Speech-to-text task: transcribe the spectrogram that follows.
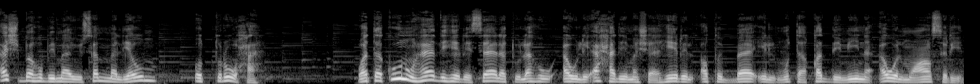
أشبه بما يسمى اليوم أطروحة. وتكون هذه الرسالة له أو لأحد مشاهير الأطباء المتقدمين أو المعاصرين.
